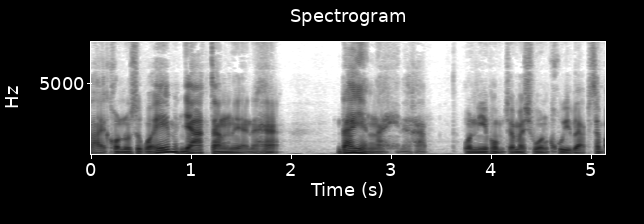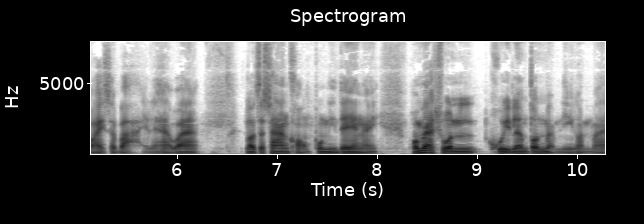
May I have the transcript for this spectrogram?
หลายคนรู้สึกว่าเอ๊ะมันยากจังเนี่ยนะฮะได้ยังไงนะครับ วันนี้ผมจะมาชวนคุยแบบสบายๆนะฮะว่า เราจะสร้างของพวกนี้ได้ยังไง ผมอยากชวนคุยเริ่มต้นแบบนี้ก่อนว่า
